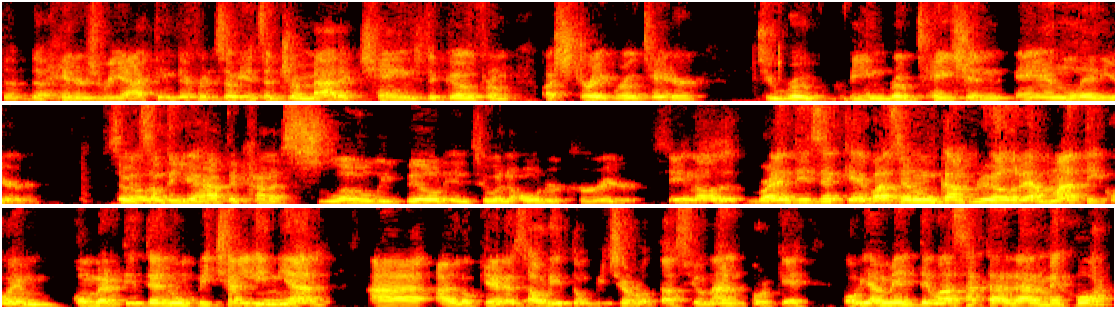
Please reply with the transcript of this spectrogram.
The, the hitter's reacting different. So it's a dramatic change to go from a straight rotator to ro- being rotation and linear. So it's oh. something you have to kind of slowly build into an older career. Sí, no, Brian dice que va a ser un cambio dramático en convertirte en un pitcher lineal a, a lo que eres ahorita, un pitcher rotacional, porque obviamente vas a cargar mejor,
